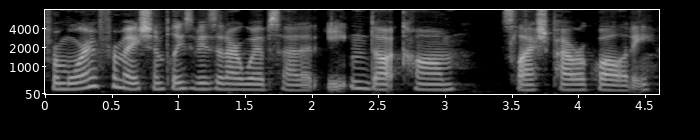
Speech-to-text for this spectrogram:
For more information, please visit our website at eaton.com slash power quality.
